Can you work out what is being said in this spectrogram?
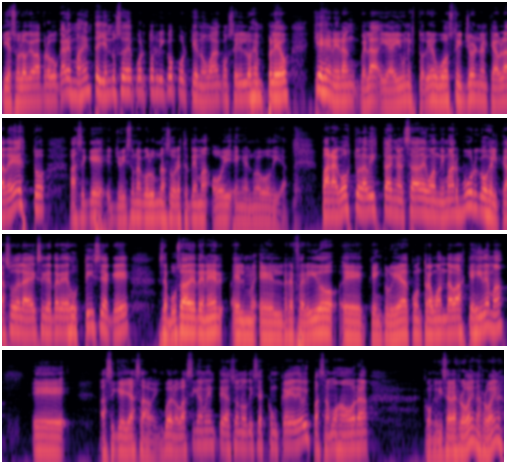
y eso lo que va a provocar es más gente yéndose de Puerto Rico porque no van a conseguir los empleos que generan, ¿verdad? Y hay una historia de Wall Street Journal que habla de esto, así que yo hice una columna sobre este tema hoy en el Nuevo Día. Para agosto la vista en alzada de Wandimar Burgos, el caso de la ex secretaria de Justicia que se puso a detener el, referido eh, que incluía contra Wanda Vázquez y demás. Eh, así que ya saben. Bueno, básicamente esas son noticias con calle de hoy. Pasamos ahora con Elizabeth Robaina. Robaina.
